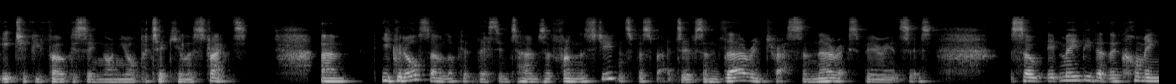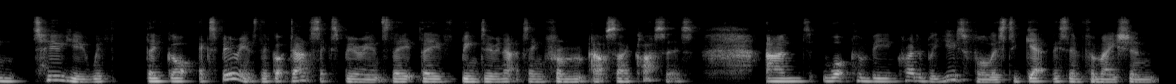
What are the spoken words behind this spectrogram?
each of you focusing on your particular strengths. Um, you could also look at this in terms of from the students' perspectives and their interests and their experiences. So it may be that they're coming to you with they've got experience, they've got dance experience, they they've been doing acting from outside classes. And what can be incredibly useful is to get this information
